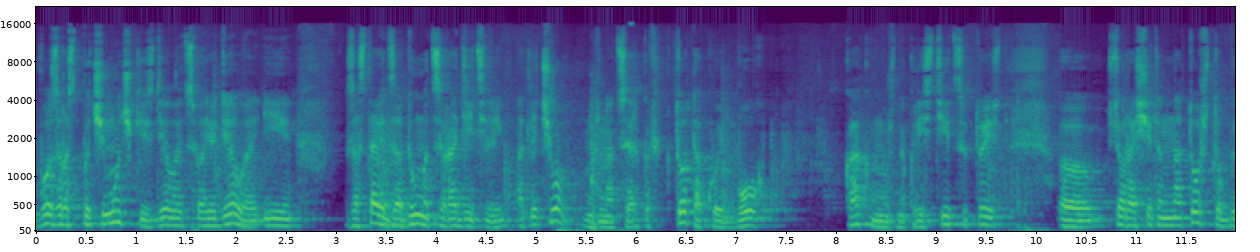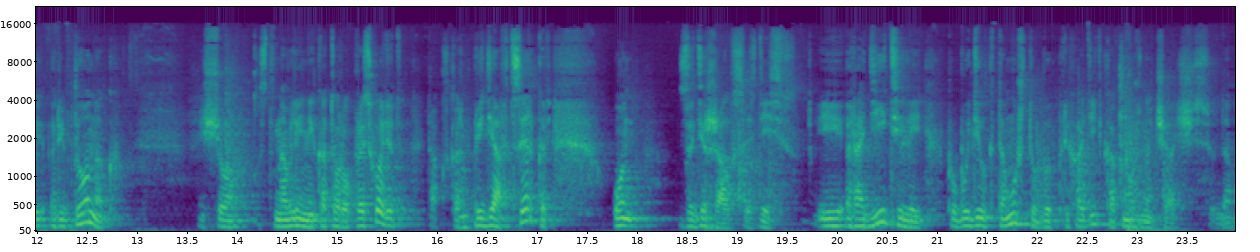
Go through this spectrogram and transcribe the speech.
возраст почемучки сделает свое дело и заставит задуматься родителей. А для чего нужна церковь? Кто такой Бог? как нужно креститься. То есть э, все рассчитано на то, чтобы ребенок, еще становление которого происходит, так скажем, придя в церковь, он задержался здесь. И родителей побудил к тому, чтобы приходить как можно чаще сюда.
